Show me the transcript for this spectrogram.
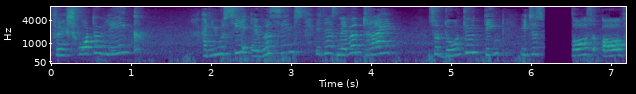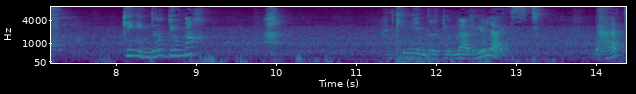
Freshwater lake. And you see, ever since it has never dried. So don't you think it is because of King Indradyumna? King Indradyumna realized that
